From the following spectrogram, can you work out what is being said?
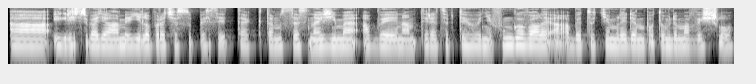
a i když třeba děláme jídlo pro časopisy, tak tam se snažíme, aby nám ty recepty hodně fungovaly a aby to těm lidem potom doma vyšlo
